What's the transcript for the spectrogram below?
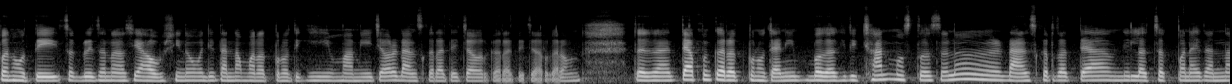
पण होते. सगळेजण असे हौशीनं म्हणजे त्यांना म्हणत पण होते की मामी याच्यावर डान्स करा. त्याच्यावर करा. त्याच्यावर करा. म्हणून. तर त्या पण करत पण होत्या आणि बघा किती छान मस्त असं ना डान्स करतात त्या म्हणजे लचक पण आहे त्यांना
